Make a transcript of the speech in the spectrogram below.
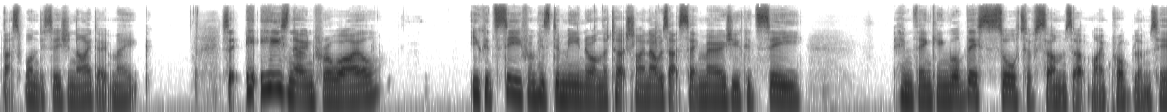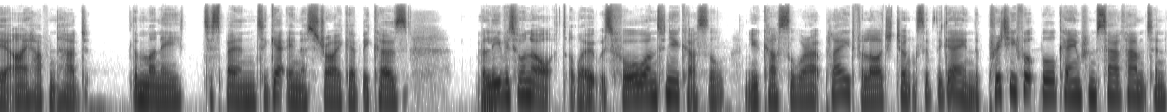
That's one decision I don't make. So he's known for a while. You could see from his demeanour on the touchline. I was at St Mary's. You could see him thinking, "Well, this sort of sums up my problems here. I haven't had the money to spend to get in a striker because, believe it or not, although it was 4 1 to Newcastle, Newcastle were outplayed for large chunks of the game. The pretty football came from Southampton,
